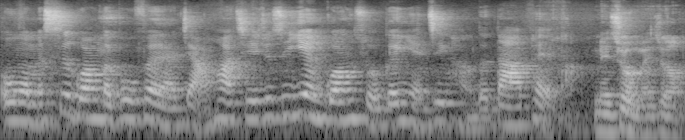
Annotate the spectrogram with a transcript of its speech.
我们视光的部分来讲的话，其实就是验光所跟眼镜行的搭配嘛。没错，没错，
